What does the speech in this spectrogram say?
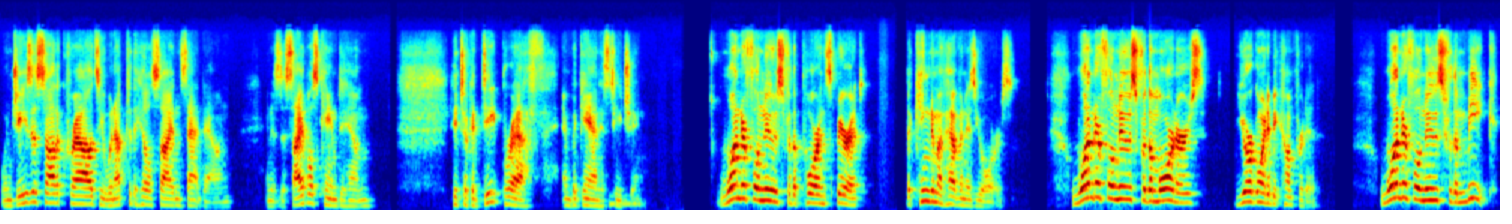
When Jesus saw the crowds, he went up to the hillside and sat down, and his disciples came to him. He took a deep breath and began his teaching. Wonderful news for the poor in spirit the kingdom of heaven is yours. Wonderful news for the mourners you're going to be comforted. Wonderful news for the meek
